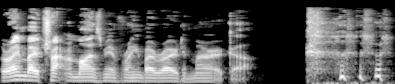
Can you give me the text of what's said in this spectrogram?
The rainbow track reminds me of Rainbow Road in Mario Kart.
